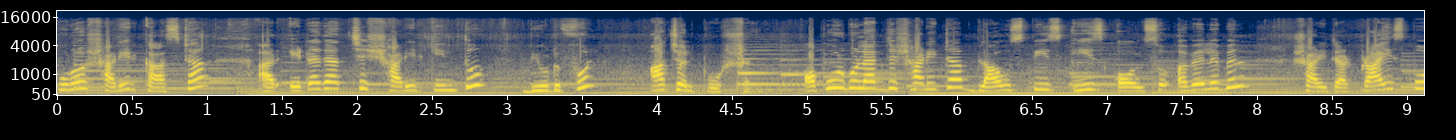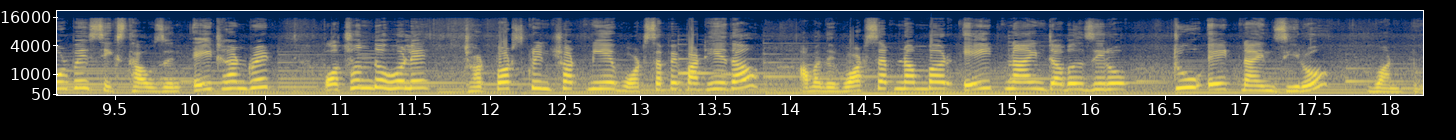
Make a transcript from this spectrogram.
পুরো শাড়ির কাজটা। আর এটা যাচ্ছে শাড়ির কিন্তু বিউটিফুল আঁচল পোর্শন অপূর্ব লাগছে শাড়িটা blouse piece is also available শাড়িটার প্রাইস পড়বে সিক্স থাউজেন্ড এইট হান্ড্রেড পছন্দ হলে ঝটপট স্ক্রিনশট নিয়ে হোয়াটসঅ্যাপে পাঠিয়ে দাও। আমাদের WhatsApp number eight nine double zero two eight nine zero one two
